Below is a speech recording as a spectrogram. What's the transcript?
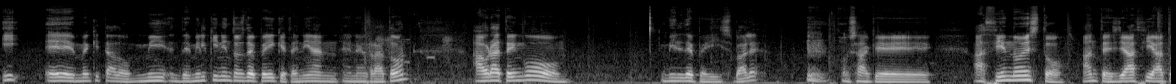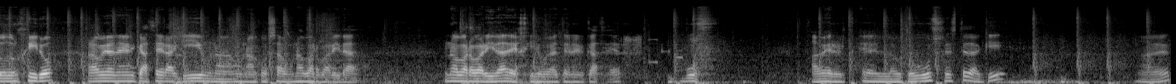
Y eh, me he quitado de 1500 dpi que tenía en, el ratón. Ahora tengo 1000 dpi, ¿vale? o sea que haciendo esto, antes ya hacía todo el giro. Ahora voy a tener que hacer aquí una, una cosa, una barbaridad. Una barbaridad de giro voy a tener que hacer. Uf. A ver, el autobús este de aquí. A ver.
